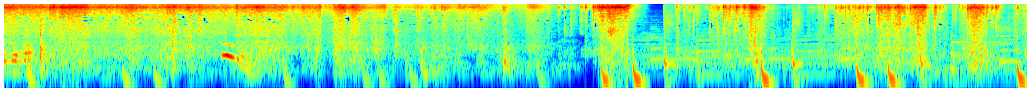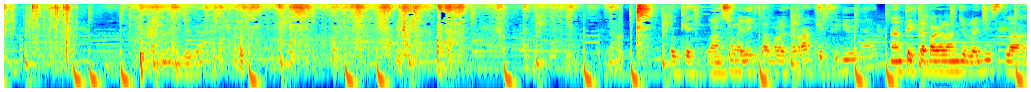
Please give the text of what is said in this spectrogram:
Gitu. Oke, langsung aja kita mulai kerakit videonya. Nanti kita bakal lanjut lagi setelah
